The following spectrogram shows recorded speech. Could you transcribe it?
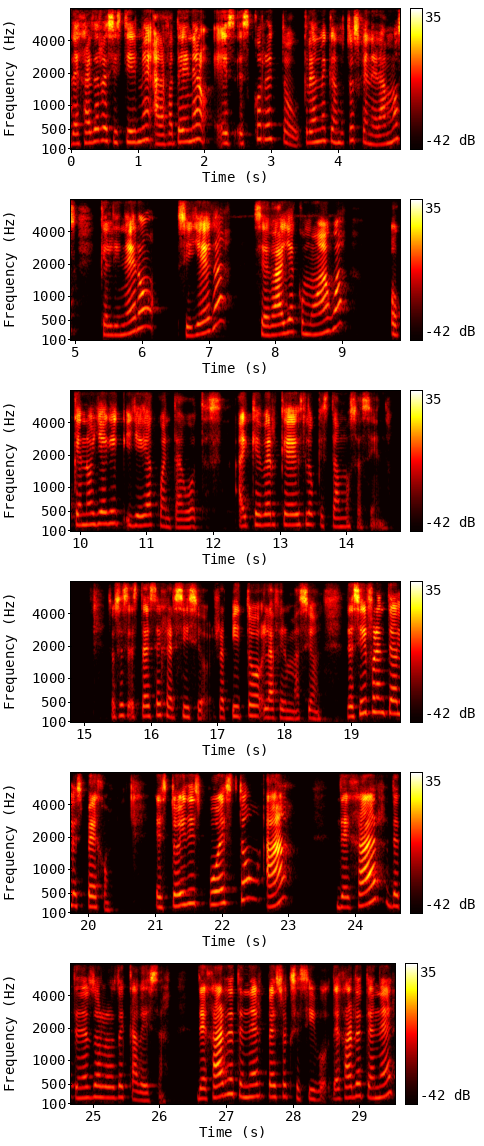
dejar de resistirme a la falta de dinero. Es, es correcto. Créanme que nosotros generamos que el dinero, si llega, se vaya como agua o que no llegue y llegue a cuentagotas. Hay que ver qué es lo que estamos haciendo. Entonces está ese ejercicio, repito la afirmación, decir frente al espejo, estoy dispuesto a dejar de tener dolor de cabeza, dejar de tener peso excesivo, dejar de tener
